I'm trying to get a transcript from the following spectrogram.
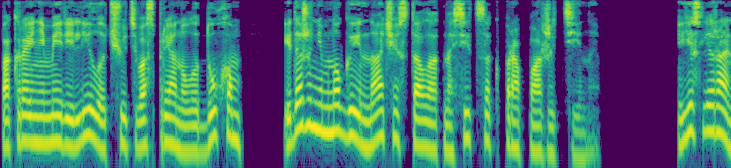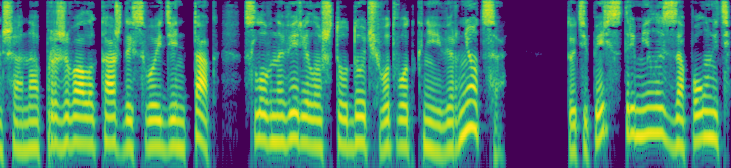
По крайней мере, Лила чуть воспрянула духом и даже немного иначе стала относиться к пропаже Тины. Если раньше она проживала каждый свой день так, словно верила, что дочь вот-вот к ней вернется, то теперь стремилась заполнить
